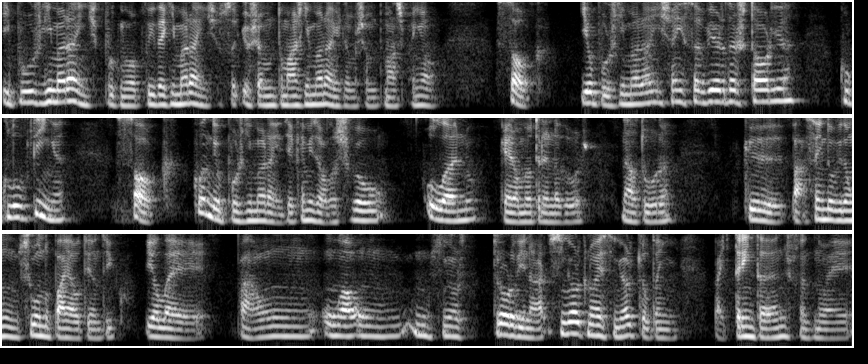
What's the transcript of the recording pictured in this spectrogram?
e pus Guimarães, porque o meu apelido é Guimarães. Eu, eu chamo-me Tomás Guimarães, não me chamo Tomás Espanhol. Só que eu pus Guimarães sem saber da história que o clube tinha. Só que quando eu pus Guimarães e a camisola chegou, o Lano, que era o meu treinador na altura, que pá, sem dúvida um segundo pai autêntico, ele é pá, um, um, um, um senhor extraordinário. Senhor que não é senhor, que ele tem pai, 30 anos, portanto não é,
